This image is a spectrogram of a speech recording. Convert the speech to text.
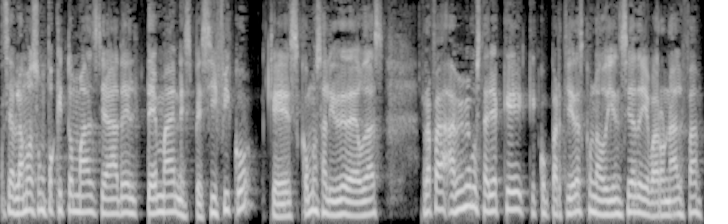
si hablamos un poquito más ya del tema en específico, que es cómo salir de deudas. Rafa, a mí me gustaría que, que compartieras con la audiencia de Barón Alfa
